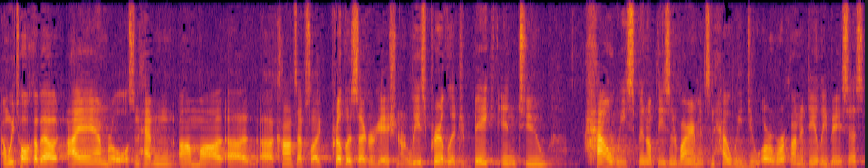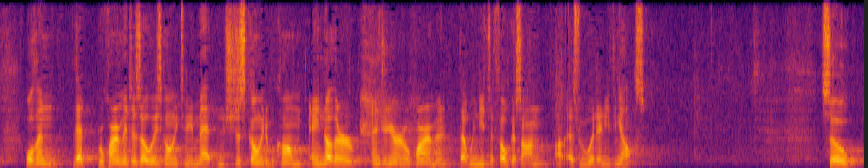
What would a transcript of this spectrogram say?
and we talk about IAM roles and having um, uh, uh, uh, concepts like privilege segregation or least privilege baked into how we spin up these environments and how we do our work on a daily basis, well, then that requirement is always going to be met. And it's just going to become another engineering requirement that we need to focus on uh, as we would anything else. So,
